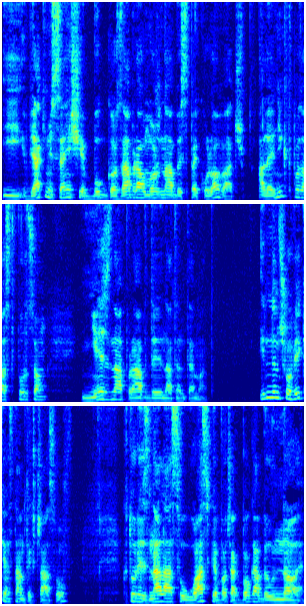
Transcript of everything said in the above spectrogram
i w jakim sensie Bóg go zabrał, można by spekulować, ale nikt poza Stwórcą nie zna prawdy na ten temat. Innym człowiekiem z tamtych czasów, który znalazł łaskę w oczach Boga, był Noe.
